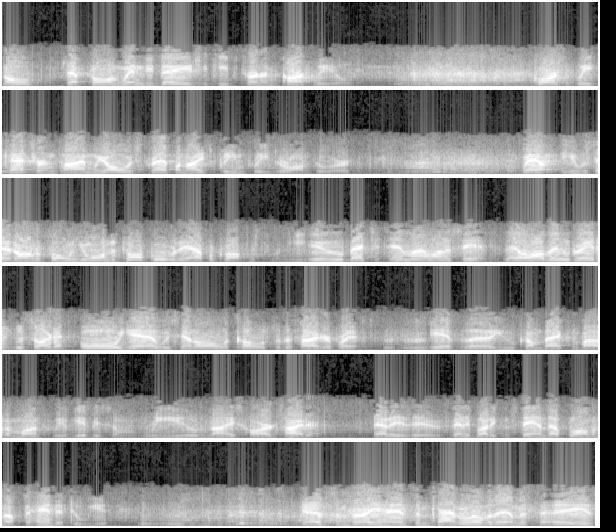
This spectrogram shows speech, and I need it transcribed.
No, except on windy days, she keeps turning cartwheels. Of course, if we catch her in time, we always strap an ice cream freezer onto her. Well, you said on the phone you wanted to talk over the apple crop, Mr. McGee. You betcha, Tim. I want to see it. They all been graded and sorted? Oh, yeah, we sent all the culls to the cider press. Mhm. If uh, you come back in about a month, we'll give you some real nice hard cider. That is, if anybody can stand up long enough to hand it to you. You have some very handsome cattle over there, Mr. Hayes.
